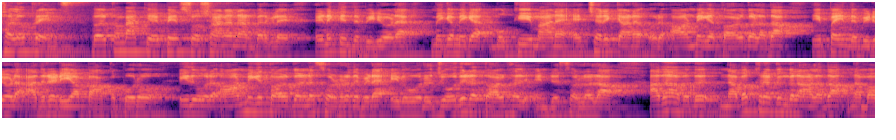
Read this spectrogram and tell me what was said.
Hello friends welcome back KPS ரோஷான நண்பர்களே. எனக்கு இந்த வீடியோவில் மிக மிக முக்கியமான எச்சரிக்கையான ஒரு ஆன்மீக தாள்களை தான் இப்போ இந்த வீடியோவில் அதிரடியாக பார்க்க போகிறோம் இது ஒரு ஆன்மீக தாள்கள்னு சொல்கிறத விட இது ஒரு ஜோதிட தாள்கள் என்று சொல்லலாம். அதாவது நவக்கிரகங்களால் தான் நம்ம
